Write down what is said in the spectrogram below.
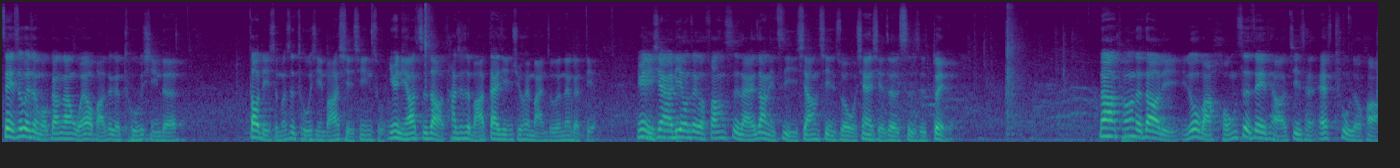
这也是为什么我刚刚我要把这个图形的到底什么是图形，把它写清楚，因为你要知道它就是把它带进去会满足的那个点。因为你现在利用这个方式来让你自己相信说我现在写这个式是对的。那同样的道理，你如果把红色这一条记成 f two 的话。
